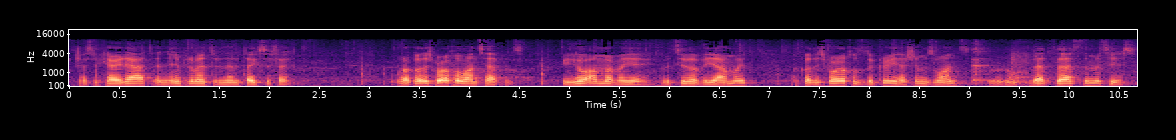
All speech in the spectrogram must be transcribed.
which has to be carried out and implemented and then it takes effect. What HaKadosh Baruch Hu wants happens. Yehu Amar Vayeh, Ritziva V'Yamid, HaKadosh Baruch Hu's decree, Hashem's wants, that, that's the Matthias.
